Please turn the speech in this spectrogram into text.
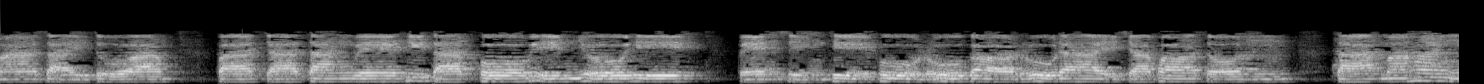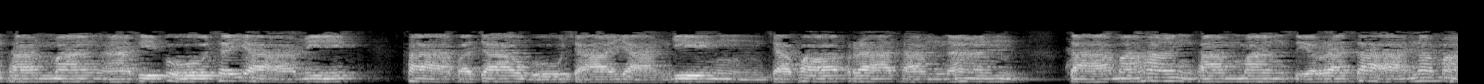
มาใส่ตัว ปัจจตังเวทิตาโควินยูหิเป็นสิ่งที่ผู้รู้ก็รู้ได้เฉพาะตนตามหังธรรมังอภิปูชยามิข้าพระเจ้าบูชาอย่างยิ่ง เฉพาะพระธรรมนั้น ตามหังธรรมังศิรสานมา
